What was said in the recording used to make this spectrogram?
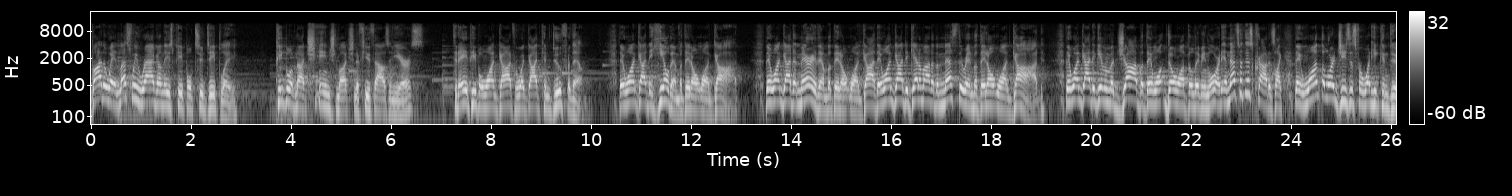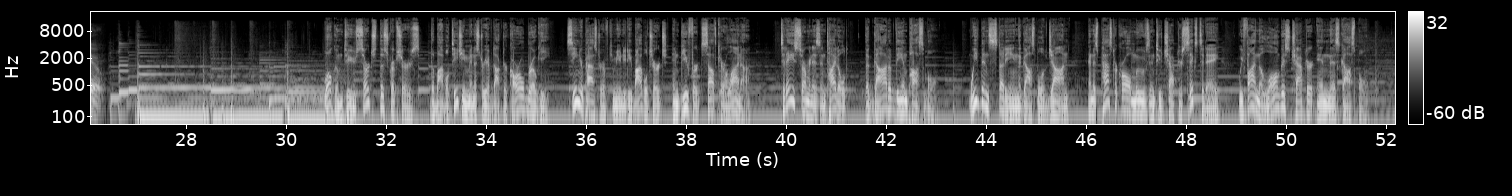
By the way, lest we rag on these people too deeply, people have not changed much in a few thousand years. Today, people want God for what God can do for them. They want God to heal them, but they don't want God. They want God to marry them, but they don't want God. They want God to get them out of the mess they're in, but they don't want God. They want God to give them a job, but they want, don't want the living Lord. And that's what this crowd is like. They want the Lord Jesus for what he can do. Welcome to Search the Scriptures, the Bible teaching ministry of Dr. Carl Broggi, Senior Pastor of Community Bible Church in Beaufort, South Carolina. Today's sermon is entitled The God of the Impossible. We've been studying the Gospel of John, and as Pastor Carl moves into chapter 6 today, we find the longest chapter in this Gospel.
